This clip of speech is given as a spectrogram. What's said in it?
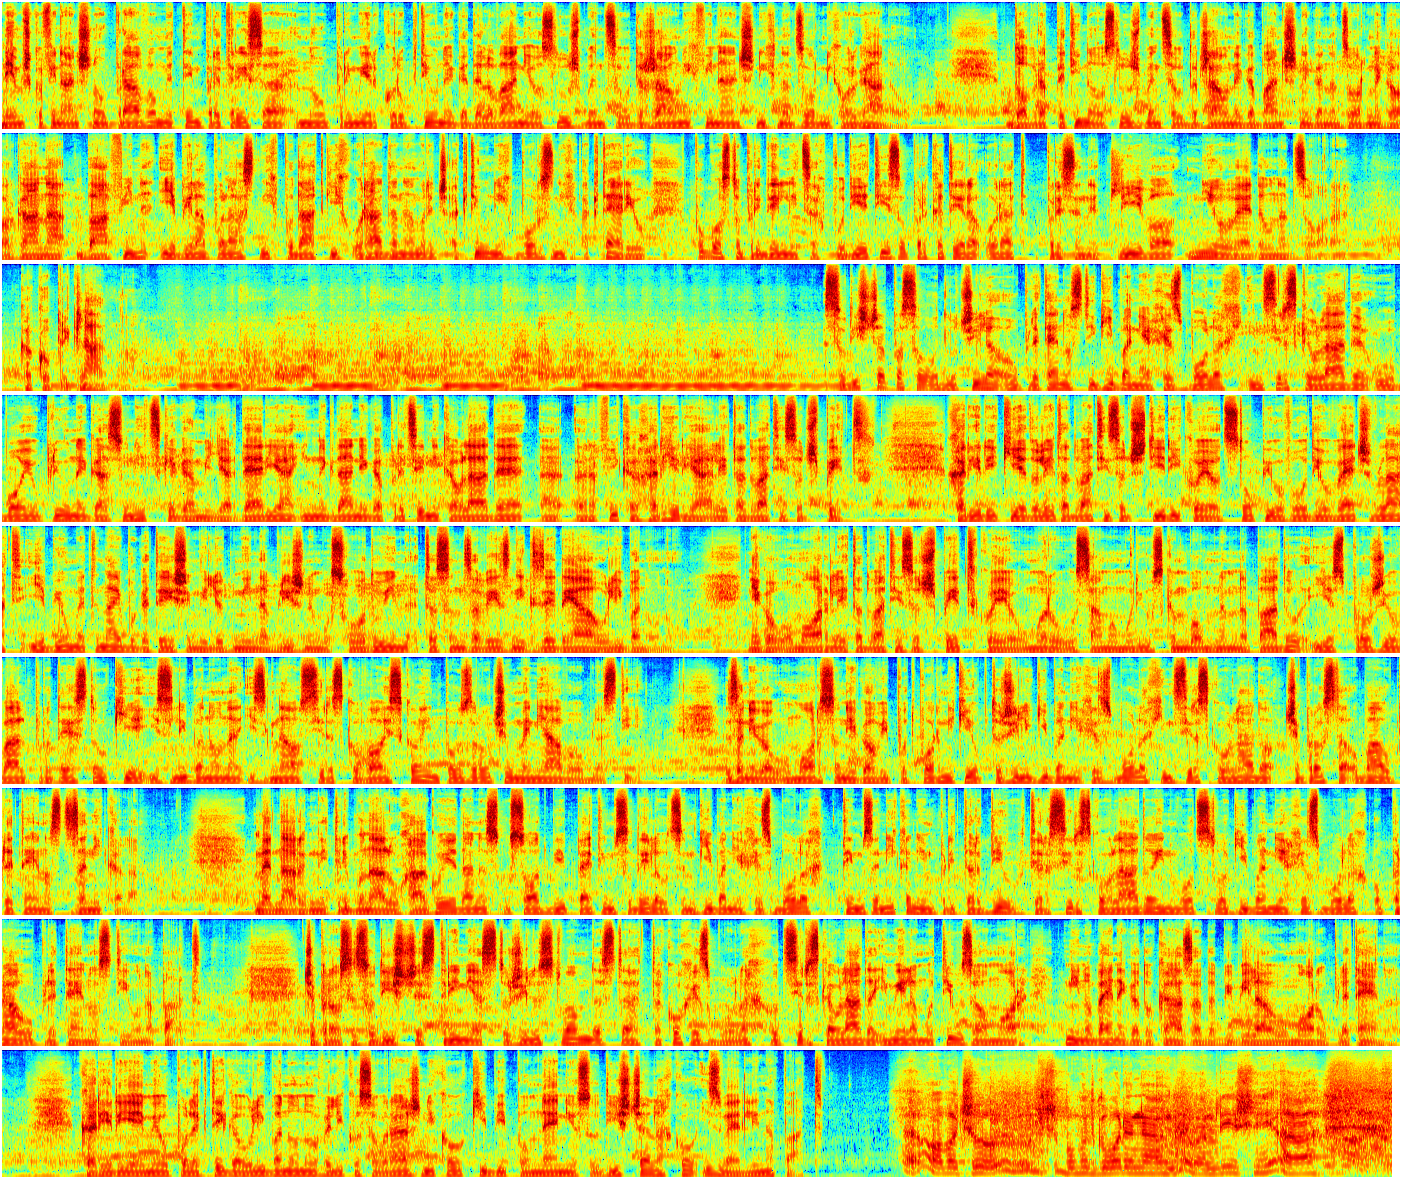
Nemško finančno upravo medtem pretresa nov primer koruptivnega delovanja uslužbencev državnih finančnih nadzornih organov. Dobra petina uslužbencev državnega bančnega nadzornega organa BaFin je bila po lastnih podatkih urada namreč aktivnih borznih akterjev, pogosto pri delnicah podjetij, zopr katera urad presenetljivo ni uvedel nadzora. Kako prikladno. Sodišča pa so odločila o upletenosti gibanja Hezbolah in sirske vlade v boju vplivnega sunitskega milijarderja in nekdanjega predsednika vlade eh, Rafika Harirja leta 2005. Hariri, ki je do leta 2004, ko je odstopil, vodil več vlad, je bil med najbogatejšimi ljudmi na Bližnjem vzhodu in tesen zaveznik ZDA v Libanonu. Njegov umor leta 2005, ko je umrl v samomorilskem bombnem napadu, je sprožil val protestov, ki je iz Libanona izgnal sirsko vojsko in povzročil menjavo oblasti oblasti. Za njegov umor so njegovi podporniki obtožili gibanje Hezbolah in sirsko vlado, čeprav sta oba upletenost zanikala. Mednarodni tribunal v Hagu je danes v sodbi petim sodelavcem gibanja Hezbolah tem zanikanjem pritrdil ter sirsko vlado in vodstvo gibanja Hezbolah oprav upletenosti v napad. Čeprav se sodišče strinja s tožilstvom, da sta tako Hezbolah kot sirska vlada imela motiv za umor, ni nobenega dokaza, da bi bila v umor upletena. Kariri je imel poleg tega v Libanonu veliko sovražnikov, ki bi po mnenju sodišča lahko izvedli napad. Oba, če bom odgovoril na angliški.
